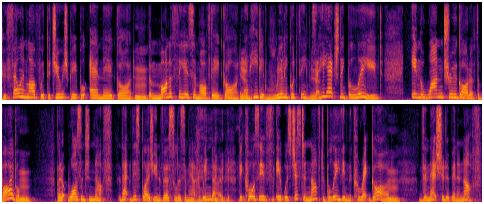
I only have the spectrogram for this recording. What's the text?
who fell in love with the Jewish people and their God, hmm. the monotheism of their God. Yeah. and he did really good things. So he actually believed in the one true God of the Bible. Hmm. But it wasn't enough. That this blows universalism out the window because if it was just enough to believe in the correct God, Hmm. then that should have been enough.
